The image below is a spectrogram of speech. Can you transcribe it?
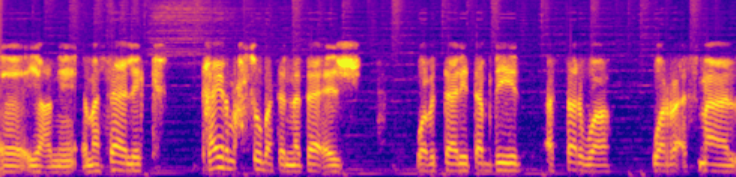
آه، يعني مسالك غير محسوبة النتائج وبالتالي تبديد الثروة والراسمال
